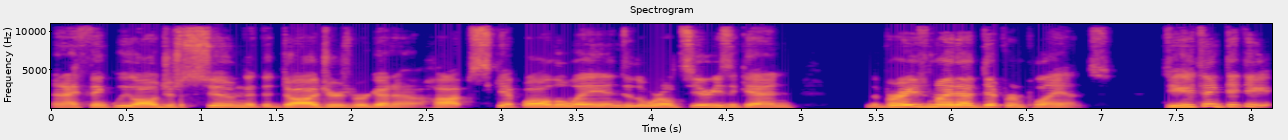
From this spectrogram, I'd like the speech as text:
And I think we all just assumed that the Dodgers were going to hop, skip all the way into the World Series again. The Braves might have different plans. Do you think that they,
